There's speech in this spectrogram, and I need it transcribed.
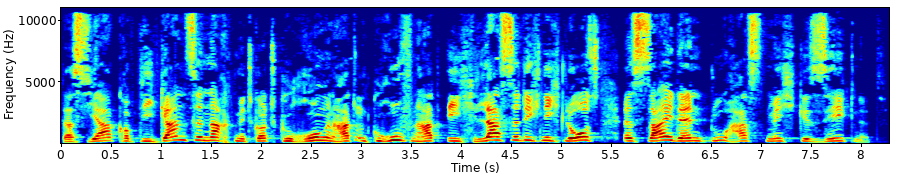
dass Jakob die ganze Nacht mit Gott gerungen hat und gerufen hat, ich lasse dich nicht los, es sei denn, du hast mich gesegnet.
